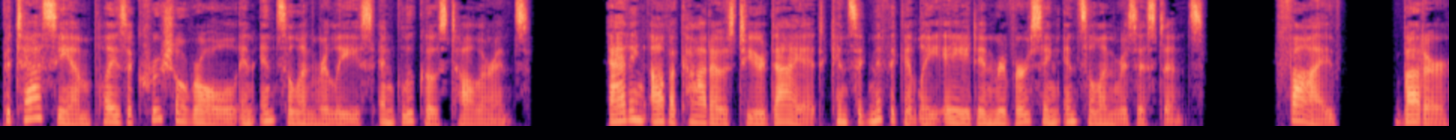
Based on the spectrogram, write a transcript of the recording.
Potassium plays a crucial role in insulin release and glucose tolerance. Adding avocados to your diet can significantly aid in reversing insulin resistance. 5. Butter.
